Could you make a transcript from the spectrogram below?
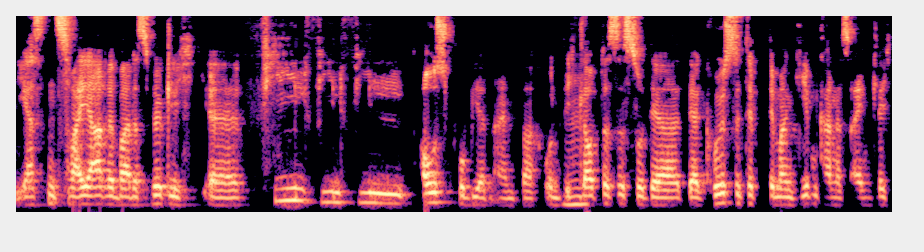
die ersten zwei Jahre war das wirklich äh, viel, viel, viel ausprobieren einfach. Und mhm. ich glaube, das ist so der, der größte Tipp, den man geben kann, ist eigentlich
